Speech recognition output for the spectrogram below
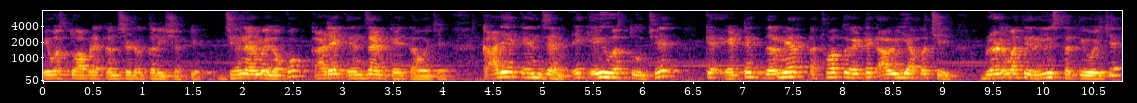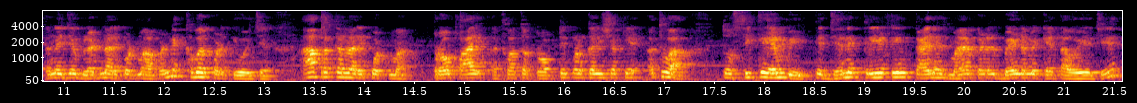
એ વસ્તુ આપણે કન્સિડર કરી શકીએ. જેને અમે લોકો કાર્ડિયક એન્ઝાઇમ કહેતા હોય છે. કાર્ડિયક એન્ઝાઇમ એક એવી વસ્તુ છે કે એટેક દરમિયાન અથવા તો એટેક આવી ગયા પછી બ્લડમાંથી રિલીઝ થતી હોય છે અને જે બ્લડના રિપોર્ટમાં આપણને ખબર પડતી હોય છે. આ પ્રકારના રિપોર્ટમાં ટ્રોપ આઈ અથવા તો ટ્રોપટી પણ કરી શકીએ અથવા તો સીકેએમબી કે જેને ક્રિએટિન કાઇનેઝ માયોકાર્ડિયલ બેન્ડ અમે કહેતા હોઈએ છીએ,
